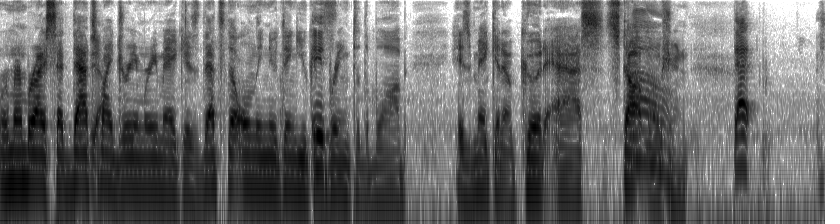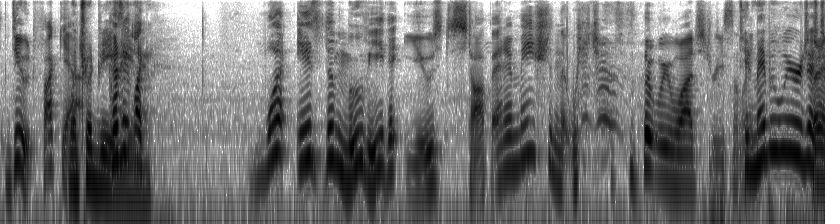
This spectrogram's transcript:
Remember, I said that's Yeah. my dream remake. Is that's the only new thing you can bring to the Blob, is make it a good ass stop Oh. motion. that dude fuck yeah Which would be because it like what is the movie that used stop animation that we just that we watched recently? Dude, maybe we were just anyways,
